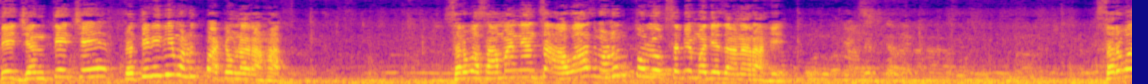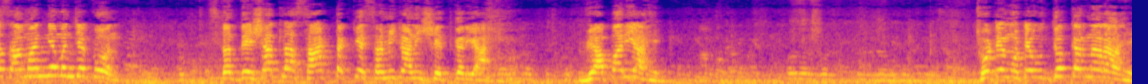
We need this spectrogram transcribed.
ते जनतेचे प्रतिनिधी म्हणून पाठवणार आहात. सर्वसामान्यांचा आवाज म्हणून तो लोकसभेमध्ये जाणार आहे. सर्वसामान्य म्हणजे कोण? तर देशातला साठ टक्के श्रमिक आणि शेतकरी आहे. व्यापारी आहे. छोटे मोठे उद्योग करणारा आहे.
